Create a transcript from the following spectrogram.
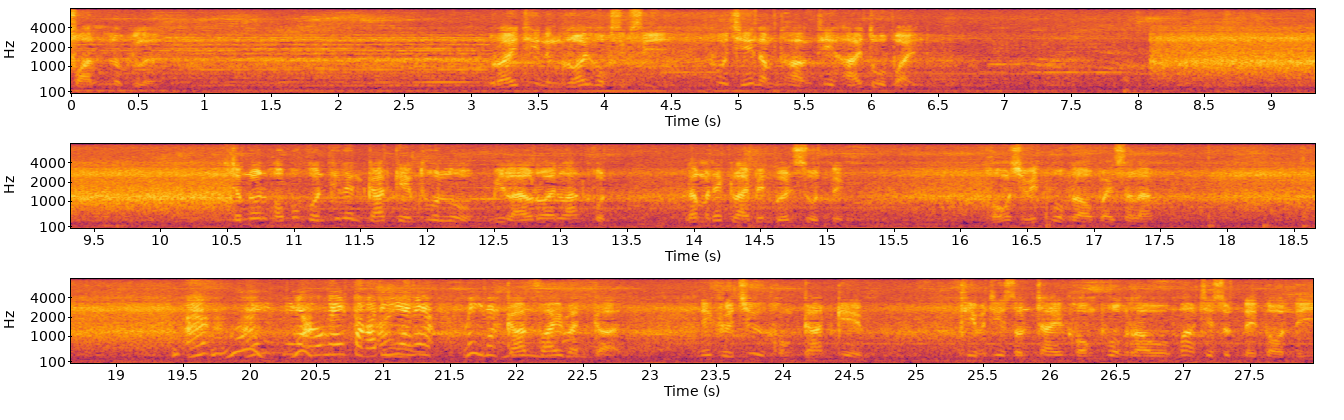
ฝันหรอกเหรอไร้ที่ 164 ผู้ชี้นำทางที่หายตัวไป จำนวนของผู้คนที่เล่นการ์ดเกมทั่วโลกมีหลายร้อยล้านคน และมันได้กลายเป็นเหมือนส่วนหนึ่ง ของชีวิตพวกเราไปซะแล้ว อะเฮ้ยนี่เอาไงต่อดีอะเนี่ย ไม่นะ การไฟแวนการ์ดนี่คือชื่อของการ์ดเกม ที่เป็นที่สนใจของพวกเรามากที่สุดในตอนนี้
